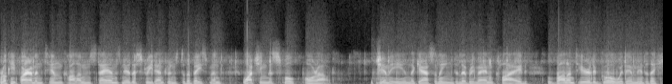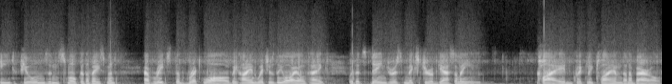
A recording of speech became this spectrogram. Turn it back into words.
Rookie fireman Tim Collins stands near the street entrance to the basement, watching the smoke pour out. Jimmy and the gasoline delivery man, Clyde, who volunteered to go with him into the heat, fumes, and smoke of the basement, have reached the brick wall behind which is the oil tank with its dangerous mixture of gasoline. Clyde quickly climbed on a barrel,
